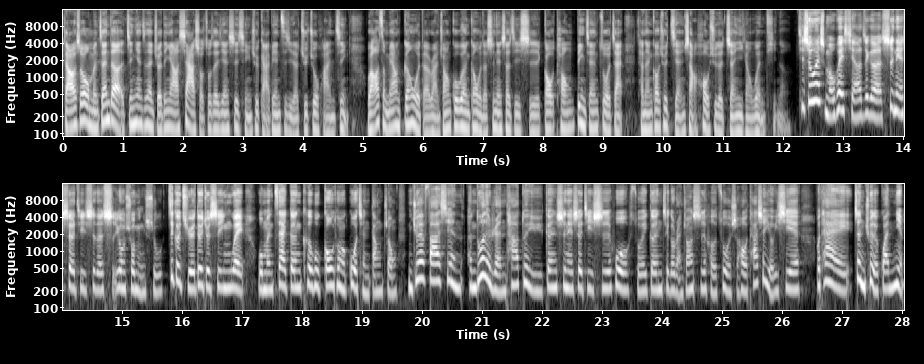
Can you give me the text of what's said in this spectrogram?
假如说我们真的今天真的决定要下手做这件事情，去改变自己的居住环境，我要怎么样跟我的软装顾问、跟我的室内设计师沟通，并肩作战，才能够去减少后续的争议跟问题呢？其实为什么我会写到这个室内设计师的使用说明书？这个绝对就是因为我们在跟客户沟通的过程当中，你就会发现很多的人，他对于跟室内设计师或所谓跟这个软装师合作的时候，他是有一些不太正确的观念。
